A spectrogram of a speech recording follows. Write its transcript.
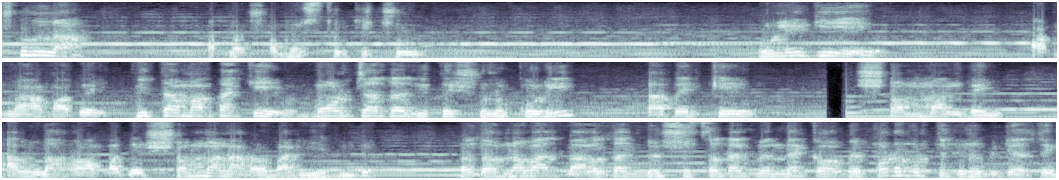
শুনলাম আমরা সমস্ত কিছু ভুলে গিয়ে আমরা আমাদের পিতা মাতাকে মর্যাদা দিতে শুরু করি, তাদেরকে সম্মান দেই। আল্লাহ আমাদের সম্মান আরও বাড়িয়ে দিবে। তো ধন্যবাদ, ভালো থাকবেন, সুস্থ থাকবেন, দেখা হবে পরবর্তী কোনো ভিডিওতে।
